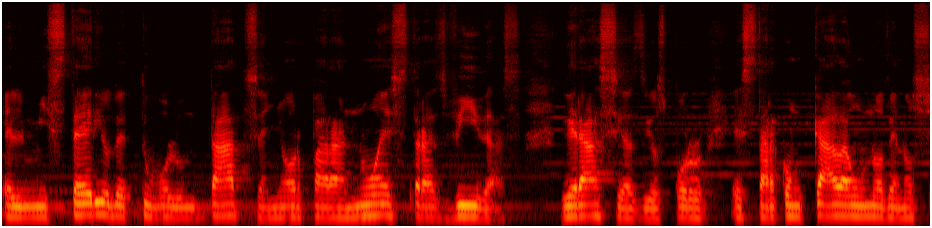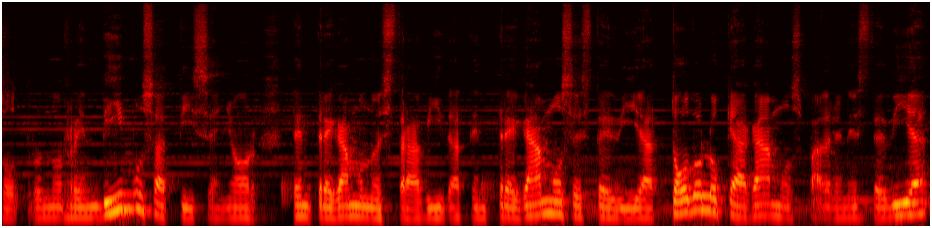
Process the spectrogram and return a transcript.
el misterio de tu voluntad, Señor, para nuestras vidas. Gracias Dios por estar con cada uno de nosotros. Nos rendimos a ti, Señor. Te entregamos nuestra vida, te entregamos este día. Todo lo que hagamos, Padre, en este día,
